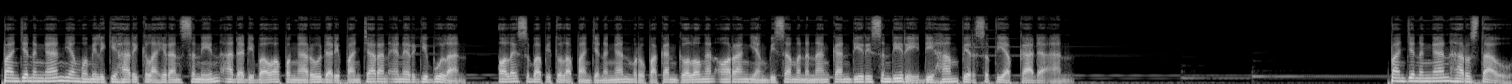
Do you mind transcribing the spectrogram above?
Panjenengan yang memiliki hari kelahiran Senin ada di bawah pengaruh dari pancaran energi bulan. Oleh sebab itulah panjenengan merupakan golongan orang yang bisa menenangkan diri sendiri di hampir setiap keadaan. Panjenengan harus tahu,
